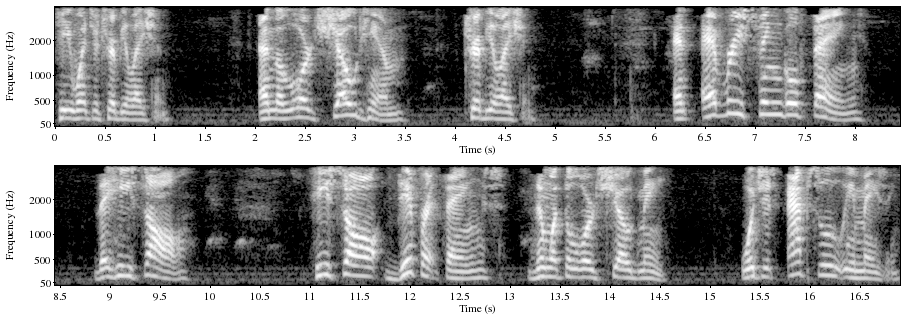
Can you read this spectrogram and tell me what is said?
He went to tribulation, and the Lord showed him tribulation, and every single thing that he saw, he saw different things than what the Lord showed me which is absolutely amazing.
